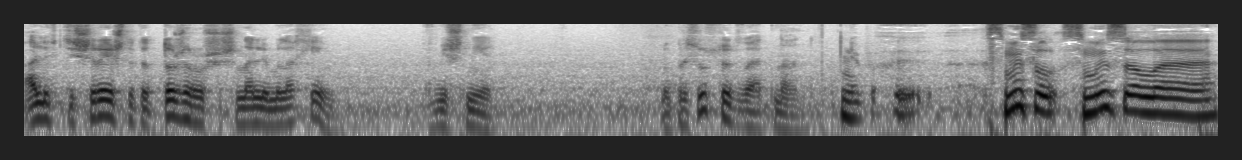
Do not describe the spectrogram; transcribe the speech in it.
Алиф Тишрей, что это тоже Рошашанали Мелахим в Мишне. Но присутствует Ватнан. Не, э, смысл, смысл, э,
